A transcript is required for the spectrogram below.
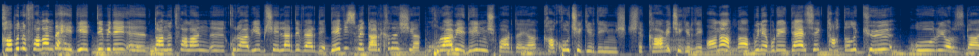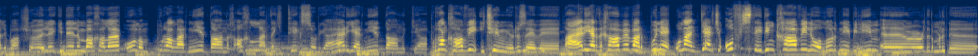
kabını falan da hediye etti. Bir de e, donut falan e, kurabiye bir şeyler de verdi. Dev hizmet arkadaş ya. Kurabiye değilmiş bu arada ya. Kakao çekirdeğiymiş. İşte kahve çekirdeği. Anam la bu ne burayı dersek tahtalı köyü uğruyoruz galiba. Şöyle gidelim bakalım. Oğlum buralar niye dağınık? Akıllardaki tek soru ya. Her yer niye dağınık ya? Buradan kahve içemiyoruz evet. La her yerde kahve var. Bu ne? Ulan gerçi ofisteydin kahveli olur ne bileyim. Ee,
